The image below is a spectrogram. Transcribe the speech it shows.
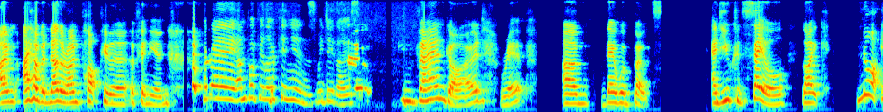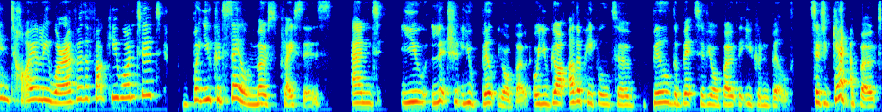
I'm. I have another unpopular opinion. Hooray! Unpopular opinions. We do those. in Vanguard, RIP, um, there were boats, and you could sail like not entirely wherever the fuck you wanted, but you could sail most places. And you literally you built your boat, or you got other people to build the bits of your boat that you couldn't build. So to get a boat,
